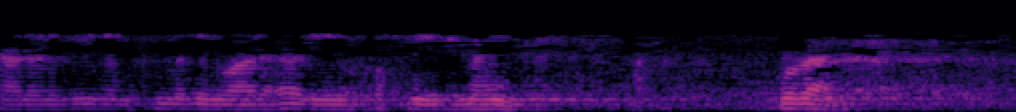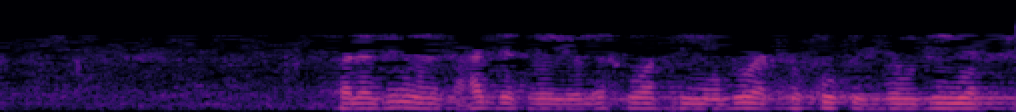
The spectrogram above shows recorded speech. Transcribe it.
على نبينا محمد وعلى آله وصحبه أجمعين. وبعد. فلا زلنا نتحدث أيها الإخوة في موضوع الحقوق الزوجية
